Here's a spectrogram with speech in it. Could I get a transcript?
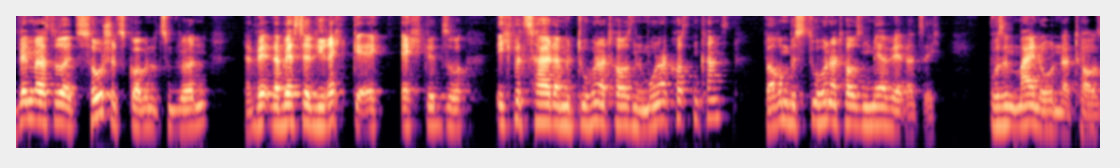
wenn wir das so als Social Score benutzen würden, dann, wär, dann wärst du ja direkt geächtet, so, ich bezahle, damit du 100.000 im Monat kosten kannst. Warum bist du 100.000 mehr wert als ich? Wo sind meine 100.000?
